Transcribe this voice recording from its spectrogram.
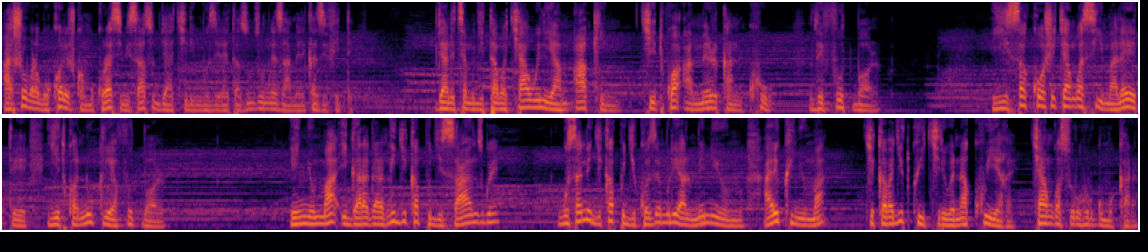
ashobora gukoreshwa mu kurasa ibisasu bya kirimbuzi leta zunze ubumwe za amerika zifite. Byanditse mu gitabo cya william akin cyitwa american coup the football. Iyi sakoshi cyangwa se iyi yitwa nuclear football. Inyuma igaragara nk'igikapu gisanzwe gusa ni igikapu gikoze muri aluminium ariko inyuma kikaba gitwikiriwe na kwire cyangwa se uruhu rw'umukara.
